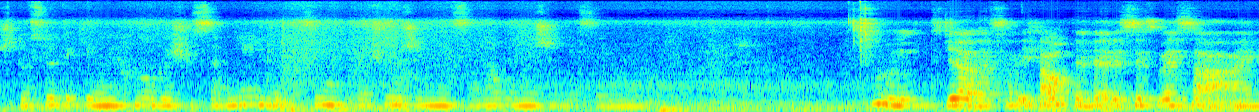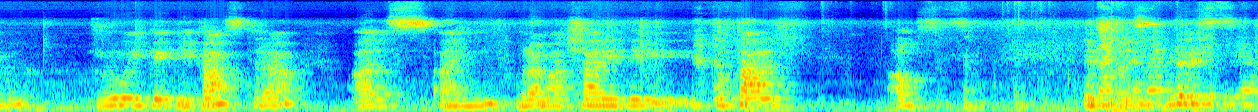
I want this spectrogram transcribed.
что все-таки у них много еще сомнений, хочу жениться, надо мне жениться или не надо. Und ja, das habe ich auch gehört. Es ist besser ein ruhiger Gikastra als ein Brahmachari, die total aus. Она говорит, я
